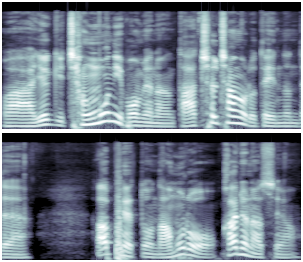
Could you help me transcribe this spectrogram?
와 여기 창문이 보면은 다 철창으로 돼 있는데 앞에 또 나무로 가려놨어요.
